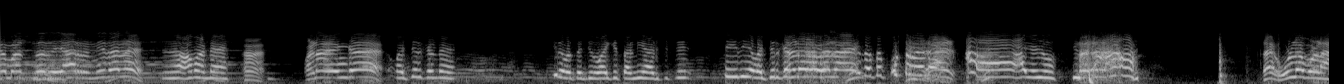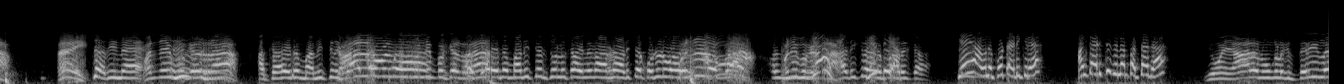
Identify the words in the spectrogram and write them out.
ஏமாத்துனது யாரு? நீதானே? ஆமாண்ணே. ஆ, பணம் எங்க? வச்சிருக்கேண்ணே. இருபத்தஞ்சு ரூபாய்க்கு தண்ணி அடிச்சிட்டு செய்திய வச்சிருக்கேன் உள்ள போடா. ஏய், சரிண்ணே. அக்கா என்ன மன்னிச்சிருக்கா கால்ல விழுந்து மன்னிப்பு கேளுடா. அக்கா, என்ன மன்னிச்சேன்னு சொல்லுக்கா இல்லன்னா அண்ணா அடிச்சா கேளுடா. அடிக்கிறாரு பாருக்கா. ஏன் அவனை போட்டு அடிக்கிற? அங்க அடிச்சதெல்லாம் பத்தாதா? இவன் யாருன்னு உங்களுக்கு தெரியல?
